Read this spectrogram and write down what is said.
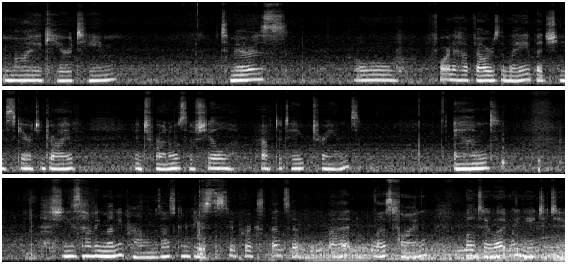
my care team. Tamara's, oh, four and a half hours away, but she's scared to drive in Toronto, so she'll have to take trains. And she's having money problems. That's going to be super expensive, but that's fine. We'll do what we need to do.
